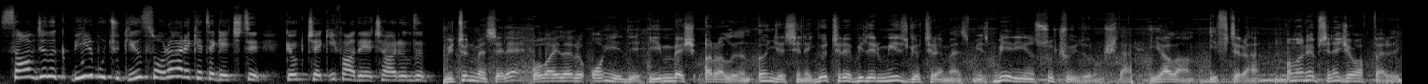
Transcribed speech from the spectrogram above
savcılık bir buçuk yıl sonra harekete geçti. Gökçek ifadeye çağrıldı. Bütün mesele olayları 17-25 aralığın öncesine götürebilir miyiz, götüremez miyiz? Bir yıl suç uydurmuşlar. Yalan, iftira. Onların hepsine cevap verdik.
